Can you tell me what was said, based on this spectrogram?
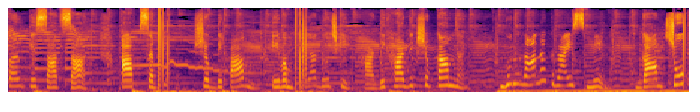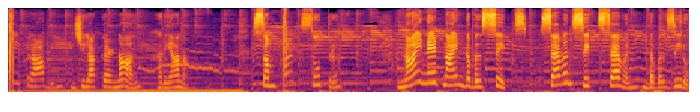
पर्व के साथ साथ आप सभी को शुभ दीपावली एवं भैया दूज की हार्दिक हार्दिक शुभकामनाएँ। गुरु नानक राइस मिल, गाँव चोपड़ी तरावड़ी जिला करनाल, हरियाणा। संपर्क सूत्र nine eight nine double six seven six seven double zero,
